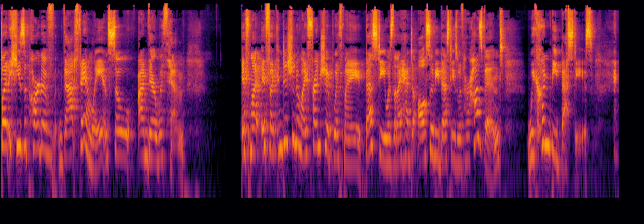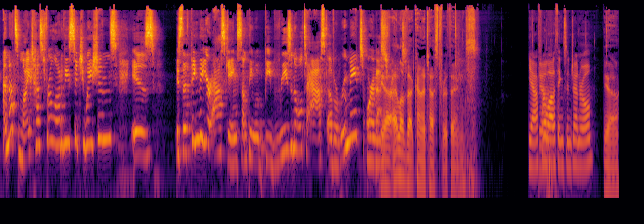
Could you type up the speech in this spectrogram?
But he's a part of that family, and so I'm there with him. If my if a condition of my friendship with my bestie was that I had to also be besties with her husband, we couldn't be besties. And that's my test for a lot of these situations is is the thing that you're asking something would be reasonable to ask of a roommate or a mm. best yeah, friend. I love that kind of test for things. Yeah, for Yeah. a lot of things in general. Yeah.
